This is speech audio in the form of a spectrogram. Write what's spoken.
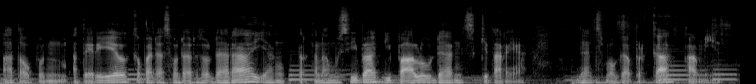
ataupun material kepada saudara-saudara yang terkena musibah di Palu dan sekitarnya dan semoga berkah. Amin.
